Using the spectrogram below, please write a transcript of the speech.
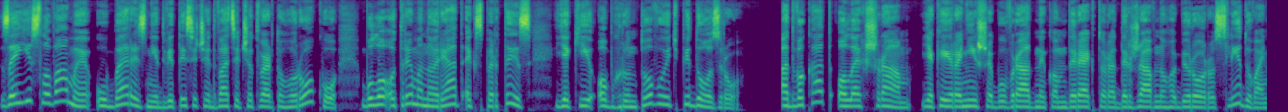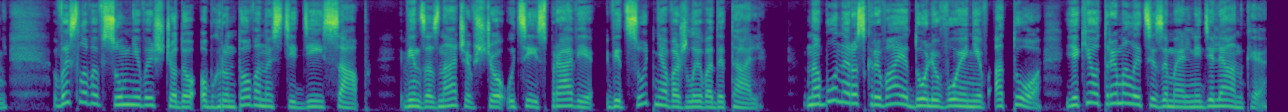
За її словами, у березні 2024 року було отримано ряд експертиз, які обґрунтовують підозру. Адвокат Олег Шрам, який раніше був радником директора Державного бюро розслідувань, висловив сумніви щодо обґрунтованості дій САП. Він зазначив, що у цій справі відсутня важлива деталь. Набу не розкриває долю воїнів АТО, які отримали ці земельні ділянки.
